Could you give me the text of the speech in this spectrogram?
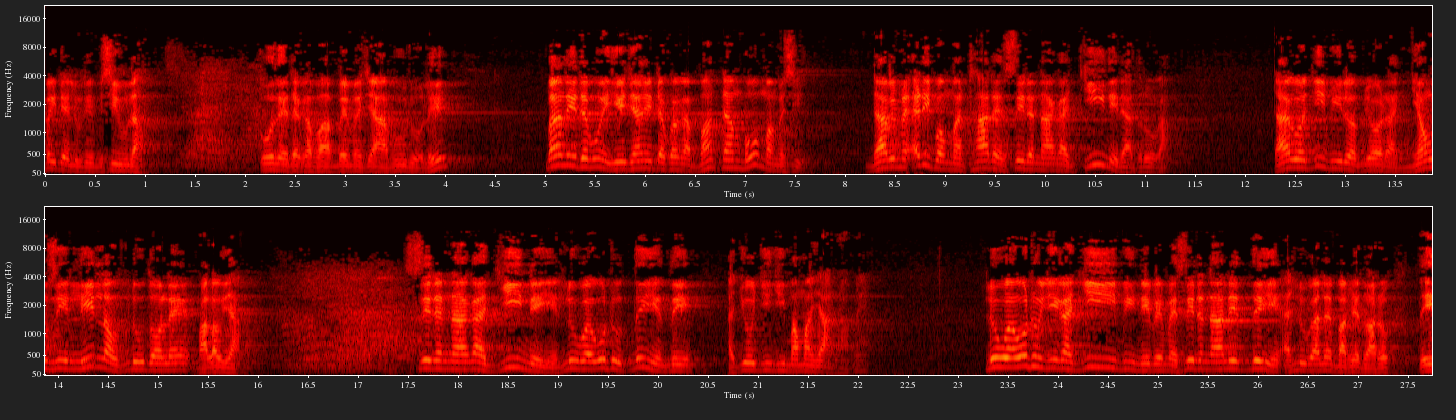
ပိတ်တဲ့လူတွေမရှိဘူးလား90တကဘာပဲမကြဘူးတို့လေပန်းလေးတစ်ပွင့်ရေချမ်းလေးတစ်ခွက်ကဘာတန်ဖိုးမှမရှိဒါပေမဲ့အဲ့ဒီပေါ်မှာထားတဲ့စေတနာကကြီးနေတာသူတို့ကဒါကိုကြည့်ပြီးတော့ပြောတာညောင်စီလေးလောက်လှူတော်လဲဘာလို့ရ စေတနာကကြီးနေရင်လှူဝဲဝတ္ထုသိရင်သိအကျိုးကြီးကြီးမမရတာပဲလူဝဲဝတ္ထုကြီးကကြီးပြီးနေပေမဲ့စေတနာလေးသိရင်အလှကလည်းဘာဖြစ်သွားတော့သေ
